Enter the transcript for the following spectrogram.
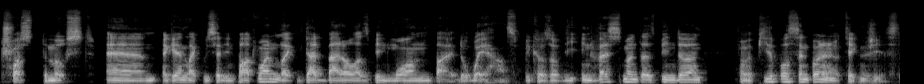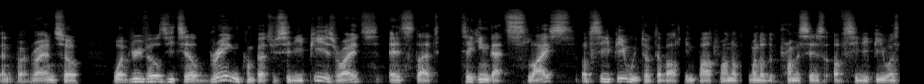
trust the most? And again, like we said in part one, like that battle has been won by the warehouse because of the investment that's been done from a people standpoint and a technology standpoint, right? And so what reverse ETL bring compared to CDP is right? It's that taking that slice of CDP we talked about in part one of one of the promises of CDP was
